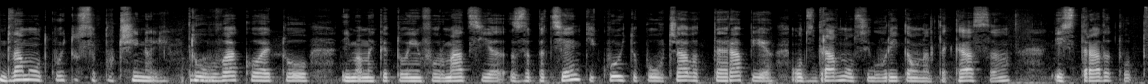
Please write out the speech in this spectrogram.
двама от които са починали. Това, което имаме като информация за пациенти, които получават терапия от здравноосигурителната каса и страдат от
